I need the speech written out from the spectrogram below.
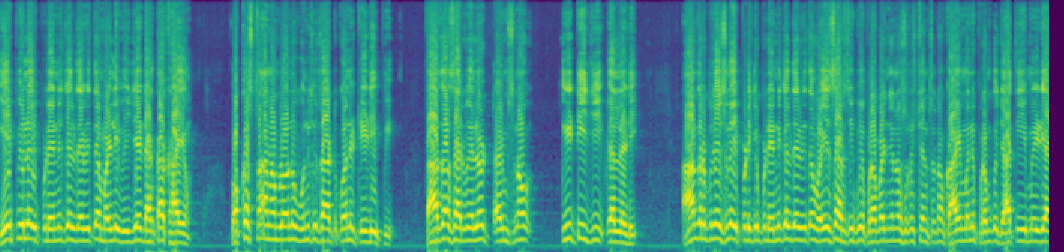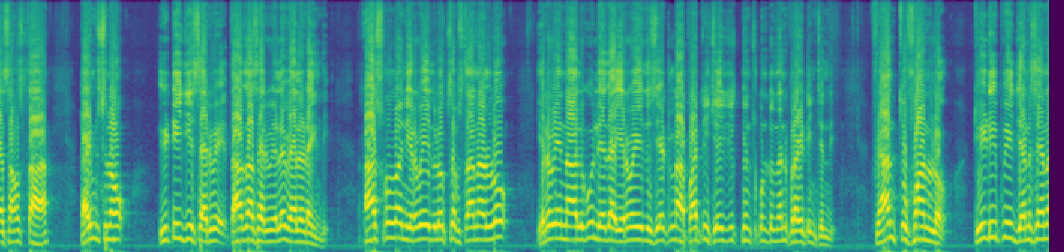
ఏపీలో ఇప్పుడు ఎన్నికలు జరిగితే మళ్ళీ విజయ ఢంకా ఖాయం. ఒక్క స్థానంలోనూ ఉనికి చాటుకొని టీడీపీ. తాజా సర్వేలో టైమ్స్ నౌ ఈటీజీ వెల్లడి. ఆంధ్రప్రదేశ్లో ఇప్పటికిప్పుడు ఎన్నికలు జరిగితే వైఎస్ఆర్సీపీ ప్రపంచం సృష్టించడం ఖాయమని ప్రముఖ జాతీయ మీడియా సంస్థ టైమ్స్ నౌ ఈటీజీ సర్వే తాజా సర్వేలో వెల్లడైంది. రాష్ట్రంలోని ఇరవై ఐదు లోక్సభ స్థానాల్లో ఇరవై నాలుగు లేదా ఇరవై ఐదు సీట్లను ఆ పార్టీ చేజిక్కించుకుంటుందని ప్రకటించింది. ఫ్యాన్ తుఫాన్లో టీడీపీ జనసేన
